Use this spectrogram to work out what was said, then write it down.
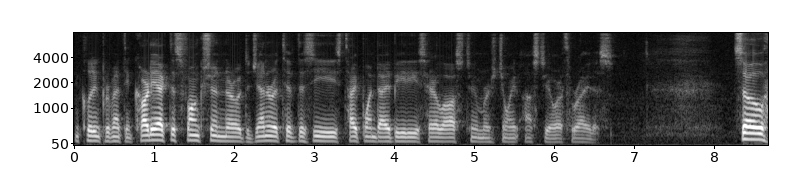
including preventing cardiac dysfunction, neurodegenerative disease, type 1 diabetes, hair loss, tumors, joint osteoarthritis. So,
